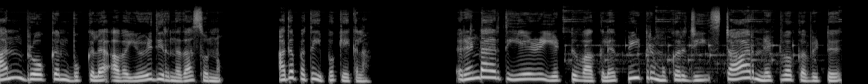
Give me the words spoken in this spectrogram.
அன்புரோக்கன் புக்ல அவ எழுதியிருந்ததா சொன்னோம். அத பத்தி இப்போ கேக்கலாம் ரெண்டாயிரத்தி ஏழு எட்டு வாக்குல பீட்டர் முகர்ஜி ஸ்டார் நெட்வொர்க்கை விட்டு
